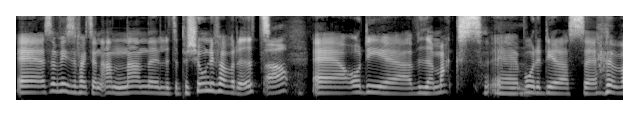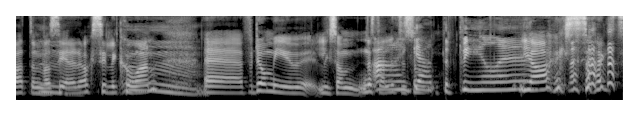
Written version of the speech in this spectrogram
Eh, sen finns det faktiskt en annan eh, lite personlig favorit. Ja. Eh, och det är Via Max. Eh, Mm. Både deras eh, vattenbaserade och silikon. Eh, för de är ju liksom nästan I lite som... got the feeling. Ja exakt.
